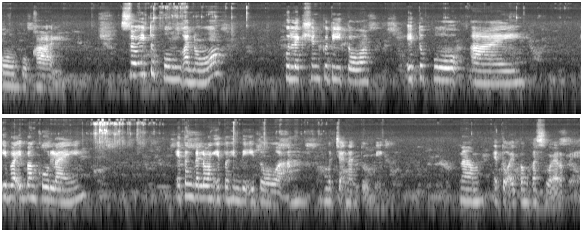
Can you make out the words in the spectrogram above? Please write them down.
o bukal. So ito pong ano, collection ko dito, ito po ay iba-ibang kulay. Itong dalawang ito, hindi ito ah, mutya ng tubig. Na ito ay pangpaswerte.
